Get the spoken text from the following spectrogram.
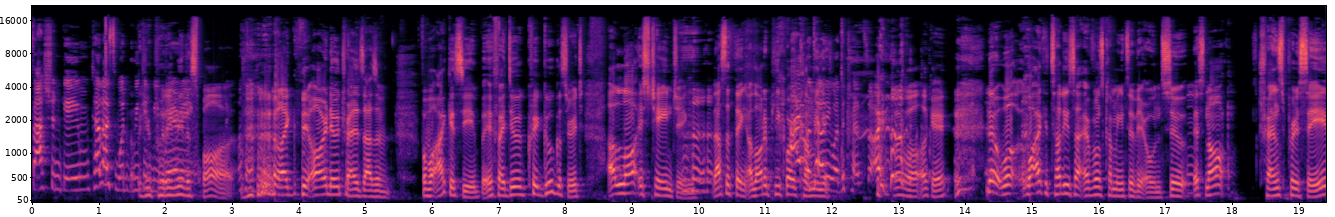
fashion game. Tell us what we can You're be putting wearing. me in the spot. like there are no trends as of from what I can see. But if I do a quick Google search, a lot is changing. That's the thing. A lot of people are I will coming. tell in- you what the trends are. oh well, okay. No, well, what I could tell you is that everyone's coming into their own. So Mm. it's not trends per se,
